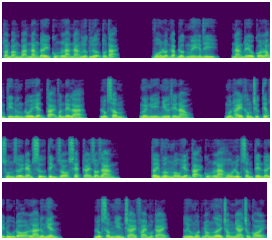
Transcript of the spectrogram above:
toàn bằng bản năng đây cũng là nàng lực lượng tồn tại. Vô luận gặp được nguy hiểm gì, nàng đều có lòng tin ứng đối hiện tại vấn đề là, lục sâm, ngươi nghĩ như thế nào? Muốn hay không trực tiếp xuống dưới đem sự tình dò xét cái rõ ràng. Tây vương mẫu hiện tại cũng là hô lục sâm tên đầy đủ đó là đương nhiên. Lục sâm nhìn trái phải một cái, lưu một nhóm người trong nhà trông coi,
